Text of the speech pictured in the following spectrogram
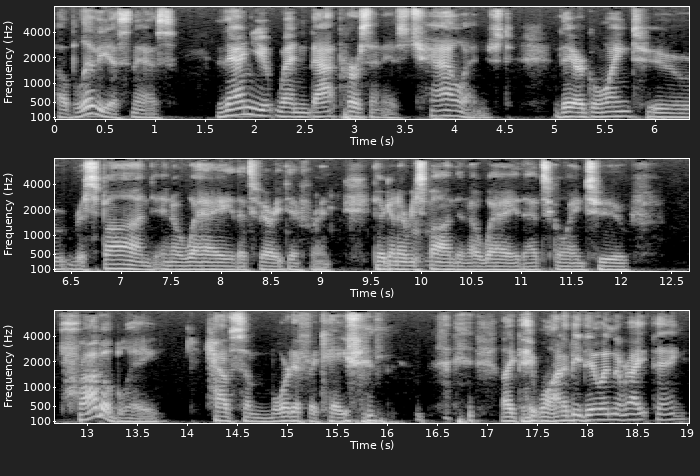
obliviousness, then you, when that person is challenged, they're going to respond in a way that's very different. They're going to mm-hmm. respond in a way that's going to probably have some mortification, like they want to be doing the right thing,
